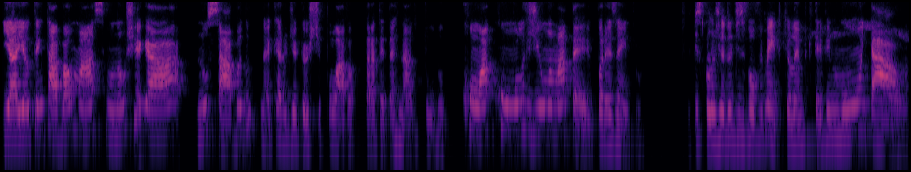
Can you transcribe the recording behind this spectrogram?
E aí eu tentava ao máximo não chegar no sábado, né, que era o dia que eu estipulava para ter terminado tudo, com acúmulos de uma matéria. Por exemplo, psicologia do desenvolvimento, que eu lembro que teve muita aula.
